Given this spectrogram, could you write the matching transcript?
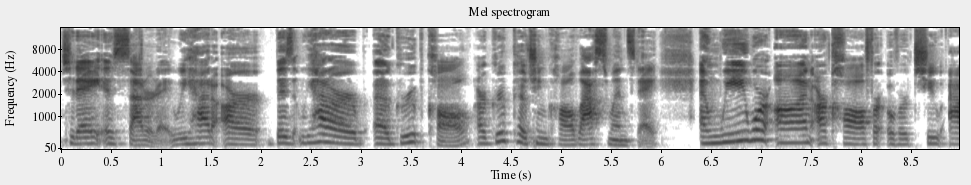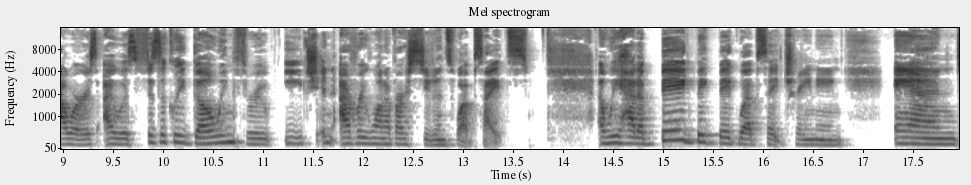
today is Saturday. We had our biz- we had our uh, group call, our group coaching call last Wednesday, and we were on our call for over 2 hours. I was physically going through each and every one of our students' websites. And we had a big big big website training and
